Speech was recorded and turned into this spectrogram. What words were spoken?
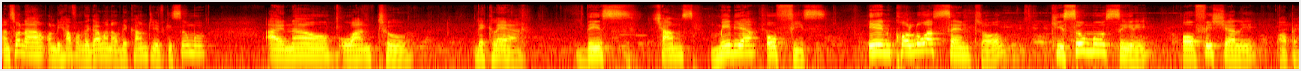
And so now, on behalf of the governor of the county of Kisumu, I now want to declare this Chams Media Office in Kolwa Central, Kisumu City, officially open.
